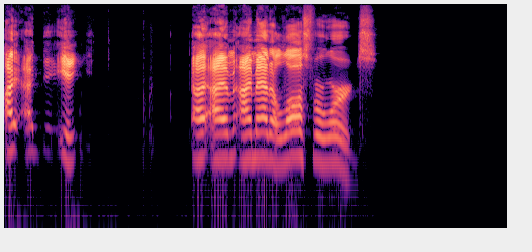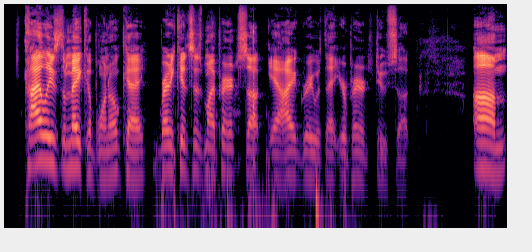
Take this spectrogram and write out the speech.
I, I, it, I, I'm, I'm at a loss for words. Kylie's the makeup one, okay. Brady Kid says my parents suck. Yeah, I agree with that. Your parents do suck. Um,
